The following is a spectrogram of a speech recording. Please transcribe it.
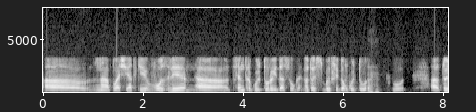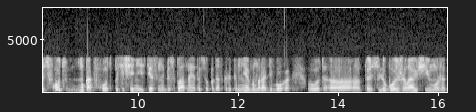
на площадке возле Центра культуры и досуга. Ну, то есть бывший дом культуры. Uh-huh. Вот. А, то есть вход, ну как вход, посещение, естественно, бесплатное, это все под открытым небом, ради бога. Вот, а, то есть любой желающий может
